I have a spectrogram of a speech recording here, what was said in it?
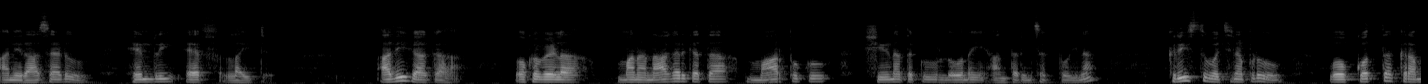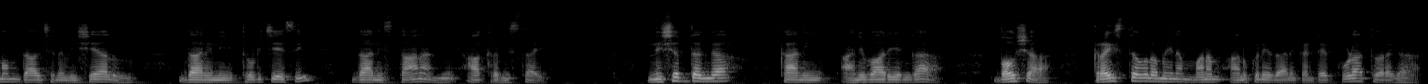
అని రాశాడు హెన్రీ ఎఫ్. లైట్. అదీగాక ఒకవేళ మన నాగరికత మార్పుకు క్షీణతకు లోనై అంతరించకపోయినా క్రీస్తు వచ్చినప్పుడు ఓ కొత్త క్రమం దాల్చిన విషయాలు దానిని తుడిచేసి దాని స్థానాన్ని ఆక్రమిస్తాయి. నిశ్శబ్దంగా కానీ అనివార్యంగా బహుశా క్రైస్తవులమైన మనం అనుకునే దానికంటే కూడా త్వరగా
